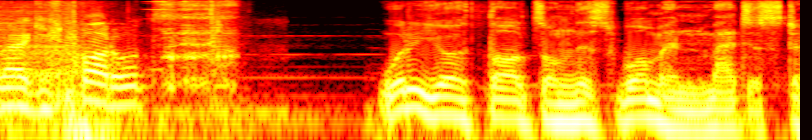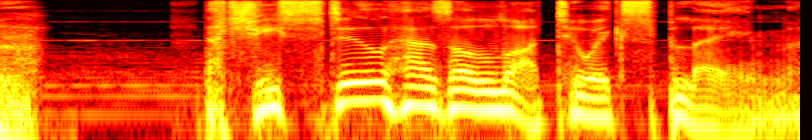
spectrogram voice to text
No jakiś poród. What are your thoughts on this woman, Magister? That she still has a lot to explain.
